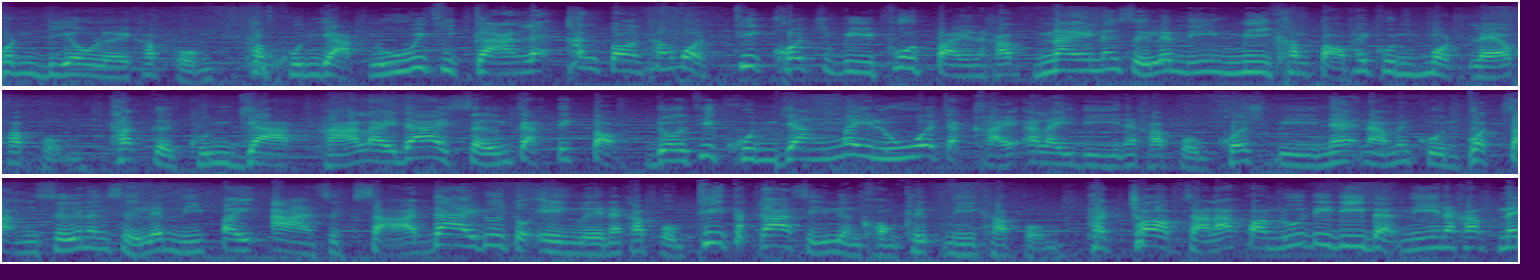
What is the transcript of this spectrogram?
คนเดียวเลยครับผม ถ้าคุณอยากรู้วิธีการและขั้นตอนทั้งหมดที่โคชบีพูดไปนะครับในหนังสือเล่มนี้มีคคำตอบให้คุณหมดแล้วครับผม ถ้าเกิดคุณอยากหารายได้เสริมจาก TikTok โดยที่คุณยังไม่รู้ว่าจะขายอะไรดีนะครับผมโคชบีแนะนำให้คุณกดสั่งซื้อหนังสือเล่มนี้ไปอ่านศึกษาได้ด้วยตัวเองเลยนะครับผมที่ตะกร้าสีเหลืองของคลิปนี้ครับผมถ้าชอบสาระความรู้ดีๆ แบบนี้นะครับใน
